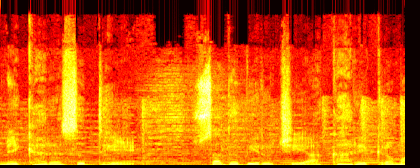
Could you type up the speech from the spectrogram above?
ನಿಖರ ಸುದ್ದಿ, ಸದಭಿರುಚಿಯ ಕಾರ್ಯಕ್ರಮ.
